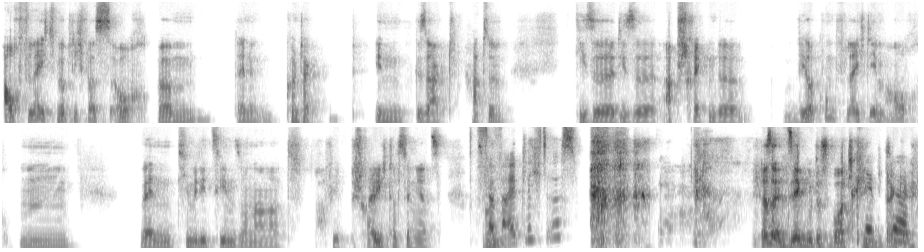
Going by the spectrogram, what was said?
auch vielleicht wirklich, was auch ähm, deine Kontaktin gesagt hatte, diese, diese abschreckende Wirkung vielleicht eben auch, mh, wenn Tiermedizin so eine Art, boah, wie beschreibe ich das denn jetzt? Ein- Verweiblicht ist? Das ist ein sehr gutes Wort, Kim, danke.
